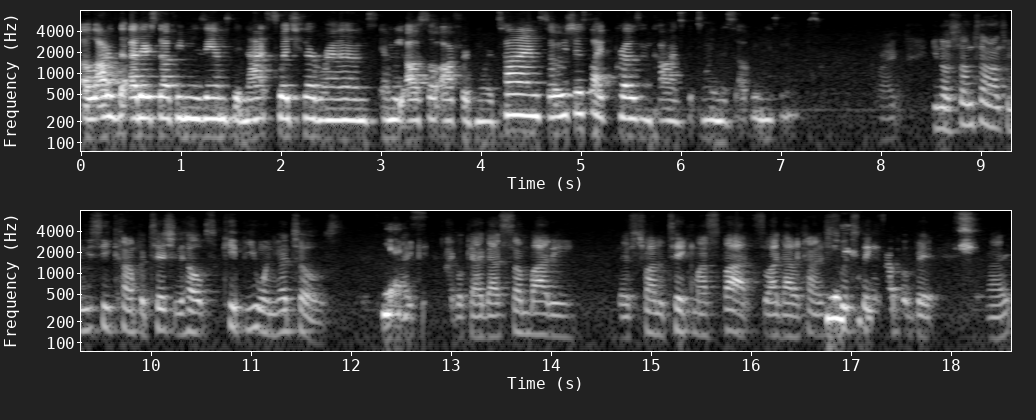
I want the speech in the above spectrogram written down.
a lot of the other selfie museums did not switch their rooms and we also offered more time so it was just like pros and cons between the selfie museums Right? You know, sometimes when you see competition, it helps keep you on your toes. yes Like, like okay, I got somebody that's trying to take my spot, so I got to kind of Yeah. switch things up a bit, right?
